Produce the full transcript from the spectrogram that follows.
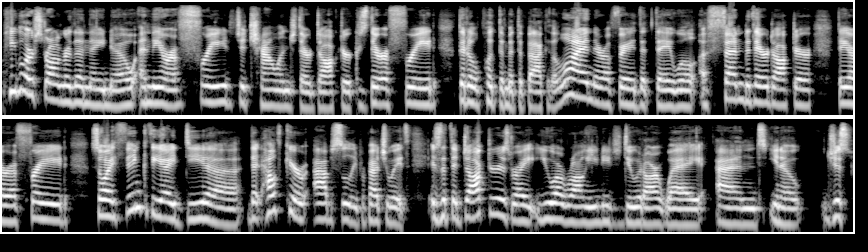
People are stronger than they know and they are afraid to challenge their doctor because they're afraid that it'll put them at the back of the line they're afraid that they will offend their doctor they are afraid. So i think the idea that healthcare absolutely perpetuates is that the doctor is right you are wrong you need to do it our way and you know just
